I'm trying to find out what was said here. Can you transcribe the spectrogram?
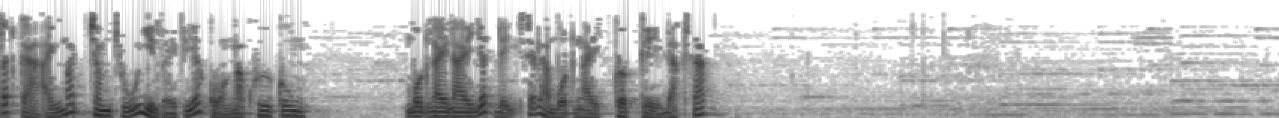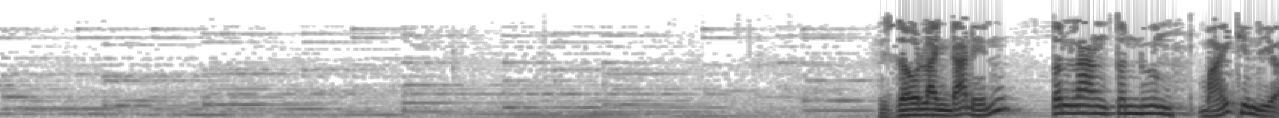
tất cả ánh mắt chăm chú nhìn về phía của Ngọc Hư Cung. Một ngày này nhất định sẽ là một ngày cực kỳ đặc sắc. Giờ lành đã đến, tân lang tân nương bái thiên địa.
